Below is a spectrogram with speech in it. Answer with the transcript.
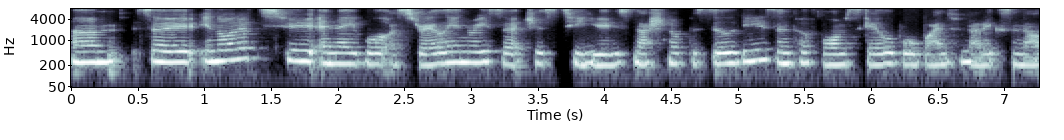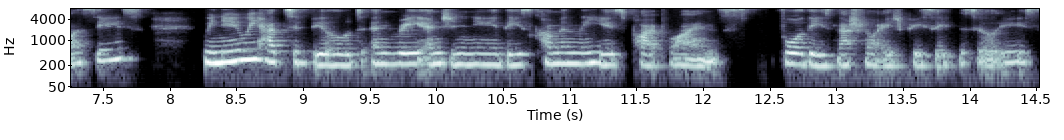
Um, so in order to enable Australian researchers to use national facilities and perform scalable bioinformatics analyses, we knew we had to build and re-engineer these commonly used pipelines for these national HPC facilities.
